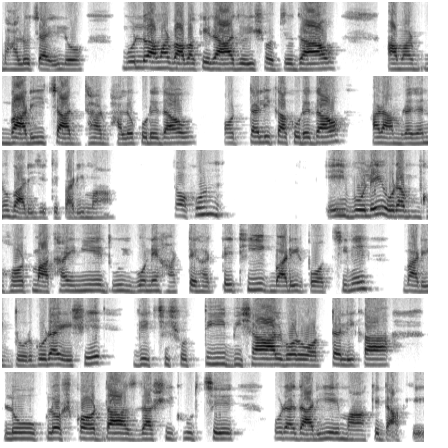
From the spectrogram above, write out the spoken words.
ভালো চাইলো। বলল, আমার বাবাকে রাজ ঐশ্বর্য দাও। আমার বাড়ি চারধার ভালো করে দাও। অট্টালিকা করে দাও। আর আমরা যেন বাড়ি যেতে পারি, মা। তখন এই বলে ওরা ঘট মাথায় নিয়ে দুই বোনে হাঁটতে হাঁটতে ঠিক বাড়ির পথ চিনে বাড়ির দোরগোড়ায় এসে দেখছি সত্যি বিশাল বড় অট্টালিকা, লোক, লস্কর, দাস, দাসী ঘুরছে। ওরা দাঁড়িয়ে মাকে ডাকে।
